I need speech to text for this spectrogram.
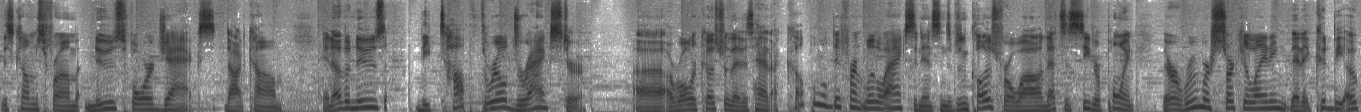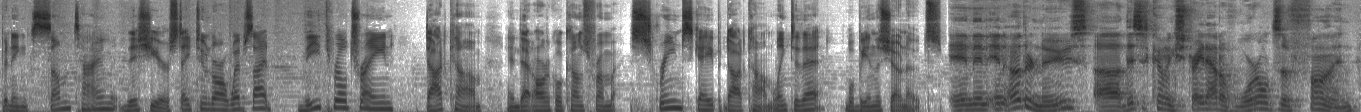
This comes from news4jax.com. In other news, the Top Thrill Dragster, uh, a roller coaster that has had a couple of different little accidents and has been closed for a while, and that's at Cedar Point. There are rumors circulating that it could be opening sometime this year. Stay tuned to our website, thethrilltrain.com, and that article comes from screamscape.com. Link to that will be in the show notes. And then in other news, uh, this is coming straight out of Worlds of Fun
